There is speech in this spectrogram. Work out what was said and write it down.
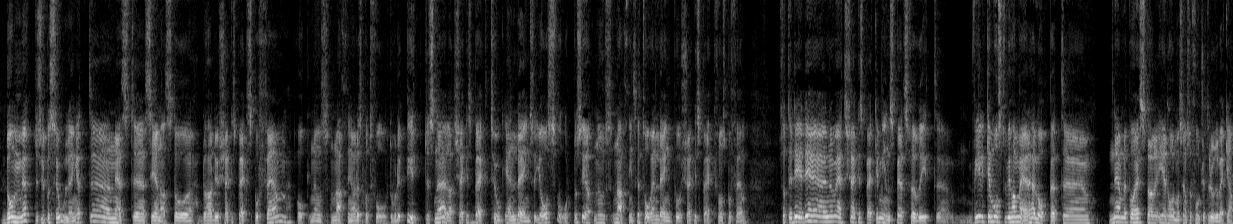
De möttes ju på Solänget eh, näst eh, senast. Då, då hade ju Tjeckisbäck spår 5 och Knows Nothing hade spår 2. Då var det ytterst nära att Tjeckisbäck tog en längd. Så jag har svårt att se att Knows Nothing ska ta en längd på Tjeckisbäck från spår 5. Så att det, det är nummer ett, Käkesbäck är min spetsfavorit. Eh, vilka måste vi ha med i det här loppet? Eh, nämn ett par hästar, Edholm, och sen så fortsätter du Rebecka.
